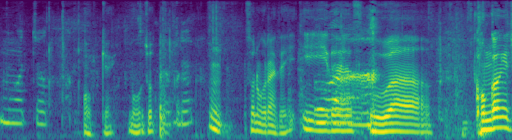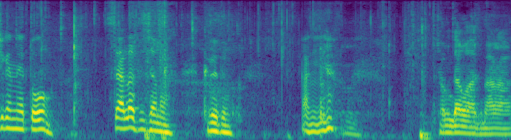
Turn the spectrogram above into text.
もうちょっ 오케이. 뭐 줬다. とこれ 응. 손은 그래야 돼. 이 우와. 데스. 우와. 건강해지겠네 또. 샐러드잖아. 그래도 아니냐? 정당화하지 마라.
